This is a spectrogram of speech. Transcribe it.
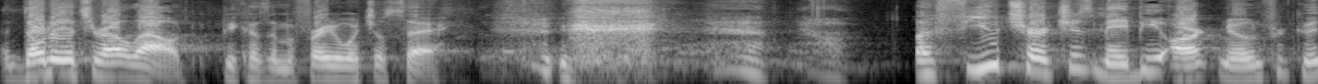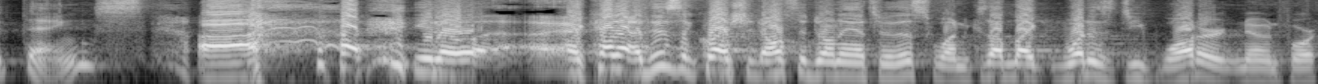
And don't answer out loud because I'm afraid of what you'll say. a few churches maybe aren't known for good things. Uh, you know, I kind of, this is a question, also don't answer this one, because I'm like, what is deep water known for?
